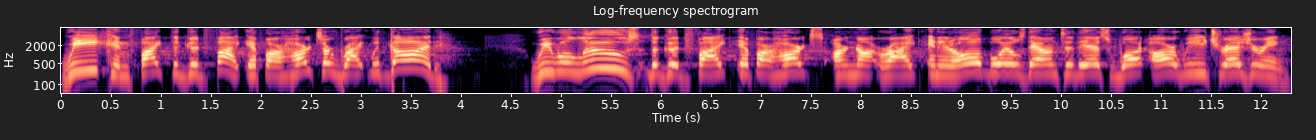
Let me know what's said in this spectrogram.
We can fight the good fight if our hearts are right with God. We will lose the good fight if our hearts are not right. And it all boils down to this what are we treasuring?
